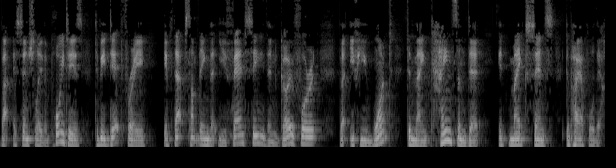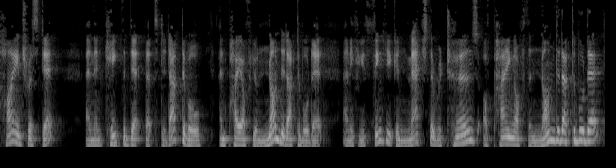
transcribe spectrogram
but essentially the point is to be debt free. If that's something that you fancy, then go for it. But if you want to maintain some debt, it makes sense to pay off all the high interest debt and then keep the debt that's deductible and pay off your non deductible debt And if you think you can match the returns of paying off the non deductible debt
